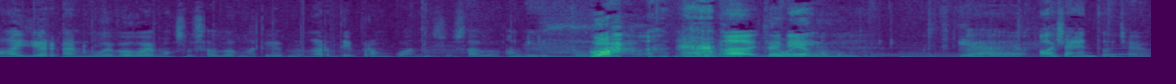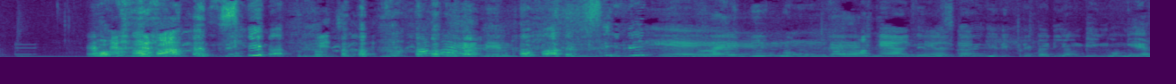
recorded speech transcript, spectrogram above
mengajarkan gue bahwa emang susah banget ya mengerti perempuan tuh susah Oh banget. gitu Wah. Eh, Cewek jadi yang ngomong tuh. Iya. Oh, Shanin tuh cewek. Wah, apaan sih? ya, Apaan sih ini? Iya, mulai bingung Oke, kayaknya oke, Ini oke. sekarang jadi pribadi yang bingung ya.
